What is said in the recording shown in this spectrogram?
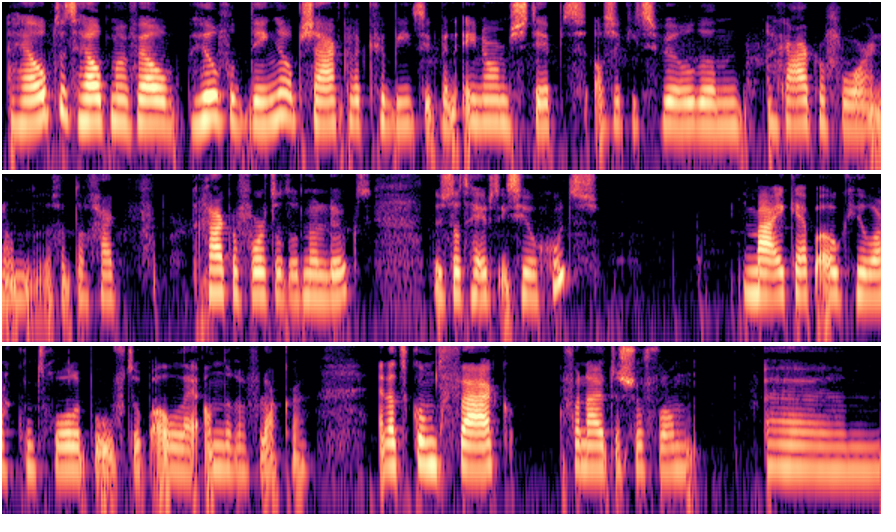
helpt. Het helpt me wel heel veel dingen op zakelijk gebied. Ik ben enorm stipt. Als ik iets wil, dan ga ik ervoor. En dan, dan ga, ik, ga ik ervoor tot het me lukt. Dus dat heeft iets heel goeds. Maar ik heb ook heel erg controlebehoefte op allerlei andere vlakken. En dat komt vaak vanuit een soort van. Ehm,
